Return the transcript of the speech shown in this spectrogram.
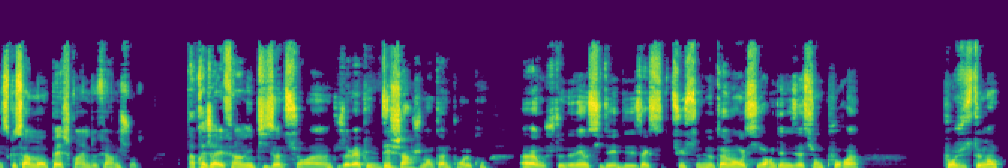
est-ce que ça m'empêche quand même de faire les choses? Après, j'avais fait un épisode sur que j'avais appelé décharge mentale pour le coup, où je te donnais aussi des, des astuces, notamment aussi organisation pour pour justement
